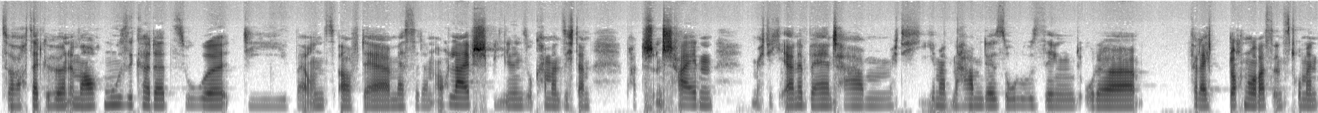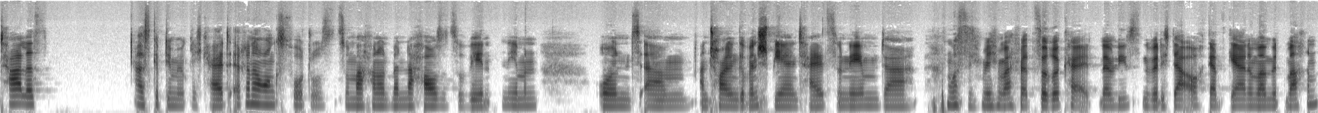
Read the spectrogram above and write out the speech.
zur Hochzeit gehören immer auch Musiker dazu, die bei uns auf der Messe dann auch live spielen. So kann man sich dann praktisch entscheiden, möchte ich eher eine Band haben, möchte ich jemanden haben, der Solo singt oder vielleicht doch nur was Instrumentales. Es gibt die Möglichkeit, Erinnerungsfotos zu machen und mit nach Hause zu nehmen und ähm, an tollen Gewinnspielen teilzunehmen. Da muss ich mich manchmal zurückhalten. Am liebsten würde ich da auch ganz gerne mal mitmachen.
